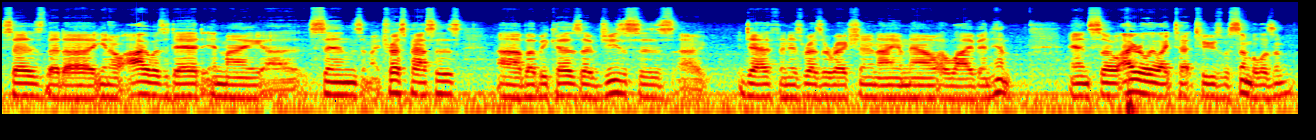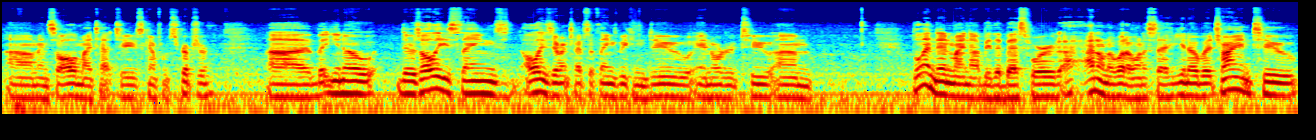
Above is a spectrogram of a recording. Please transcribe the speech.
says that, uh, you know, I was dead in my uh, sins and my trespasses, uh, but because of Jesus' uh, death and his resurrection, I am now alive in him. And so I really like tattoos with symbolism, um, and so all of my tattoos come from Scripture. Uh, but you know, there's all these things, all these different types of things we can do in order to um, blend in might not be the best word. I, I don't know what I want to say, you know, but trying to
